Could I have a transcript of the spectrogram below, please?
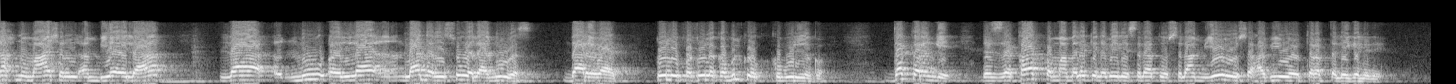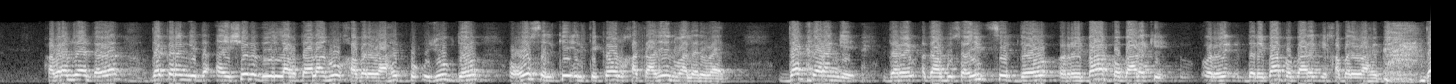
نحن معاشر الانبیاء لا لا نو لا لا نرسو ولا نورس دا روایت ټول په ټول قبول کو قبول نکو دا کرانګي د زکات په معاملې کې نبی صلی الله علیه وسلم یو صحابي او طرف ته لګل دي خبرم ځای ته د کرنګ د عائشه رضی الله تعالی عنها خبر واحد په وجوب د غسل کې التقاء الخطانین والا روایت د کرنګ د ابو سعید سے د ربا په باره کې د ربا په باره کې خبر واحد د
